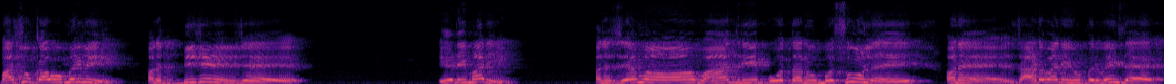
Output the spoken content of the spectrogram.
પાછું કાવું મરવી અને બીજી જે એડી મારી અને જેમ વાંદરી પોતાનું બસું લઈ અને ઝાડવાની ઉપર વહી જાય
